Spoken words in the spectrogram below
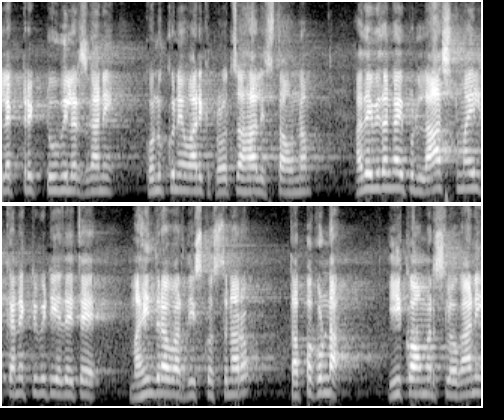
ఎలక్ట్రిక్ టూ వీలర్స్ కానీ కొనుక్కునే వారికి ప్రోత్సాహాలు ఇస్తూ ఉన్నాం. అదేవిధంగా ఇప్పుడు లాస్ట్ మైల్ కనెక్టివిటీ ఏదైతే మహీంద్రా వారు తీసుకొస్తున్నారో తప్పకుండా ఈ కామర్స్లో కానీ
